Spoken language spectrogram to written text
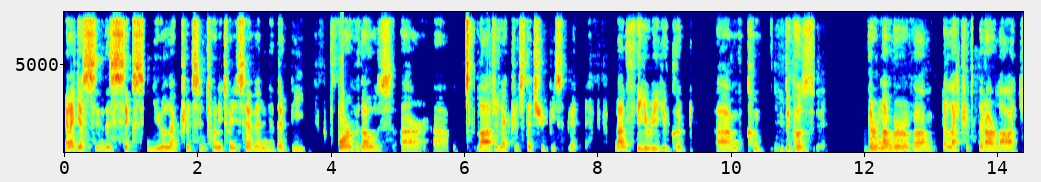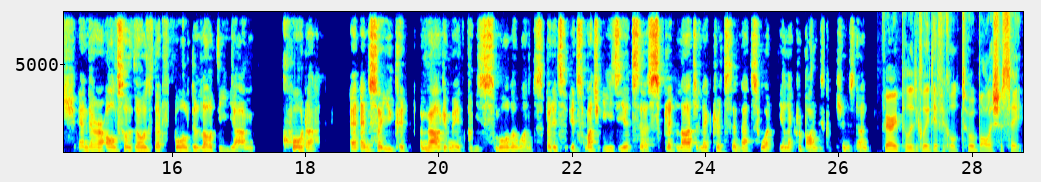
And I guess in the six new electorates in 2027, that'd be four of those are um, large electorates that should be split. Now, in theory, you could, um, com- because there are a number of um, electorates that are large, and there are also those that fall below the um, quota. And, and, so you could amalgamate these smaller ones, but it's it's much easier to split large electorates, and that's what the Electoral Boundaries Commission has done. Very politically difficult to abolish a seat.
